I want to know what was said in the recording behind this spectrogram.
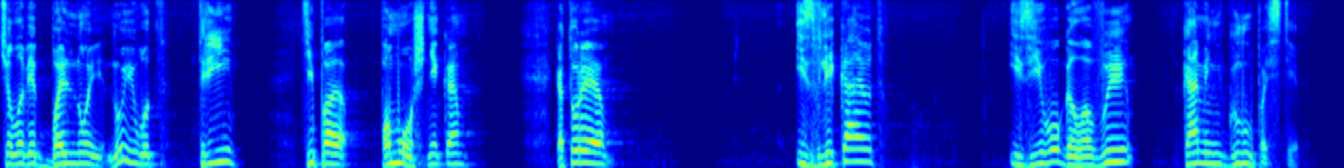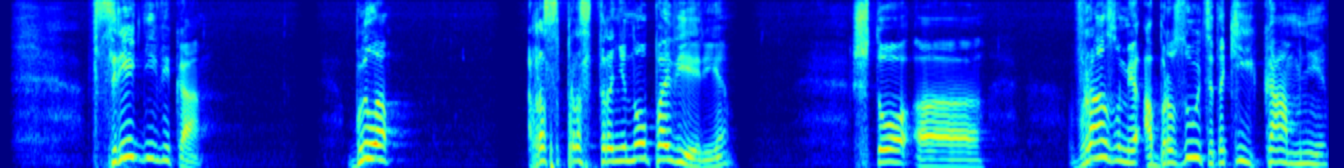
человек больной. Ну и вот три типа помощника, которые извлекают из его головы камень глупости. В средние века было распространено поверье, что э, в разуме образуются такие камни,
